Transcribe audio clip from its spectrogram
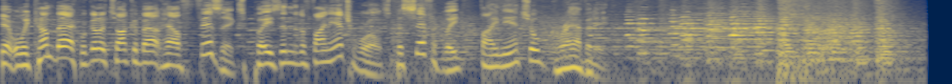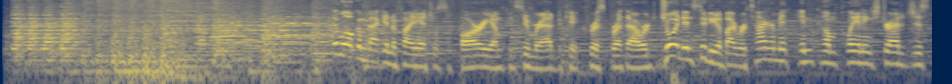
Yeah, when we come back, we're going to talk about how physics plays into the financial world, specifically financial gravity. And welcome back into Financial Safari. I'm consumer advocate Chris Brethauer, joined in studio by retirement income planning strategist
